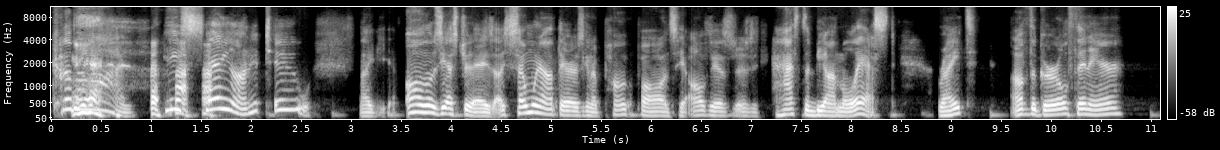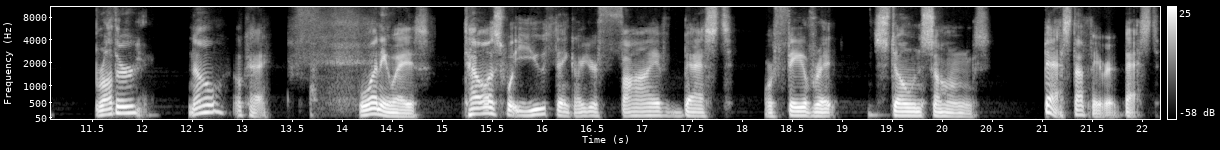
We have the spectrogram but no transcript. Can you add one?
Come Yeah. on, he's staying on it too." Like all those yesterdays, uh, someone out there is going to punk Paul and say all those yesterdays has to be on the list, right? Of the girl, thin air, brother. Yeah. No, okay. Well, anyways, tell us what you think are your five best or favorite Stone songs. Best, not favorite, best.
